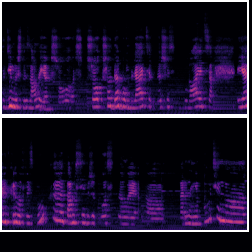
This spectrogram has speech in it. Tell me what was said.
тоді ми ж не знали, як що, що, що де бомблять, де щось відбувається. Я відкрила Фейсбук, там всі вже постили. Звернення Путіна,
